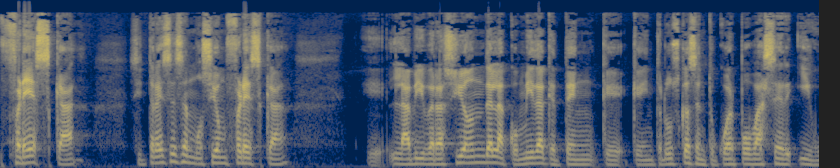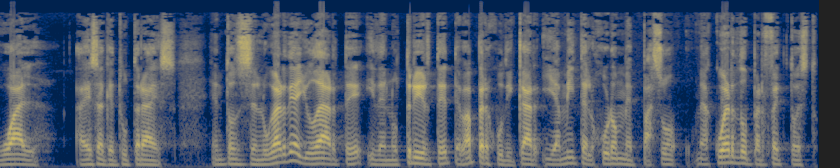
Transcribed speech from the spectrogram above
fresca, si traes esa emoción fresca, eh, la vibración de la comida que, que, que introduzcas en tu cuerpo va a ser igual a esa que tú traes. Entonces, en lugar de ayudarte y de nutrirte, te va a perjudicar. Y a mí, te lo juro, me pasó, me acuerdo perfecto esto.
